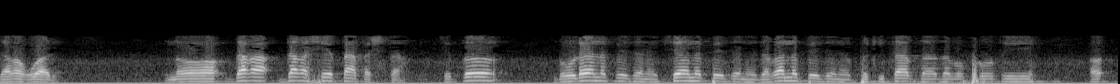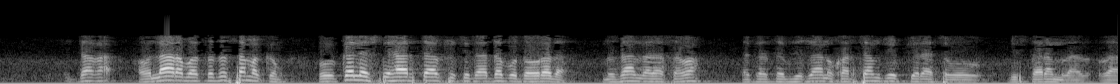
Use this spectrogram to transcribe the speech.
دا غواړي نو دغه دغه شی تا تشته چې ته ډوډۍ نه پیژنې چا نه پیژنې دغه نه پیژنې په کتاب دا د پروتي دغه او لار به ته د سمکم او کله اشتهار چاپ شو چې دا د دوره ده نو ځان را سوا لکه تبلیغانو خرچم جیب کې راڅو بسترم را را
